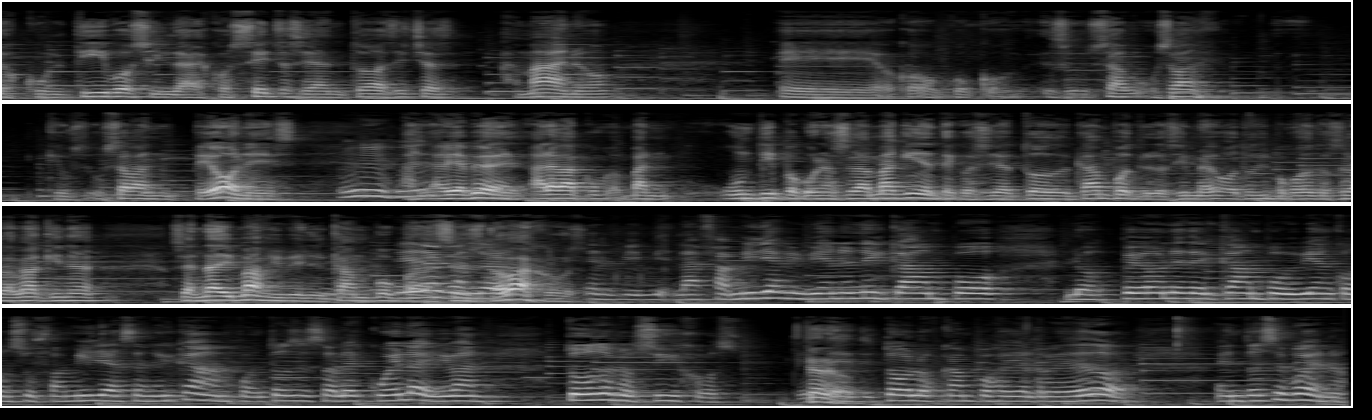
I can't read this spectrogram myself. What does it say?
los cultivos y las cosechas eran todas hechas a mano. eh, o usaban, que us- usaban peones. Ujú. Había peones. Ahora va van un tipo con una sola máquina, te cosecha todo el campo, te lo siembra otro tipo con otra sola máquina. O sea, nadie más vive en el campo para Era hacer sus trabajos. el las familias vivían en el campo, los peones del campo vivían con sus familias en el campo, entonces a la escuela iban todos los hijos Claro. de, de todos los campos ahí alrededor. Entonces, bueno,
